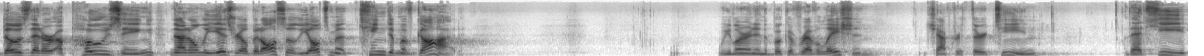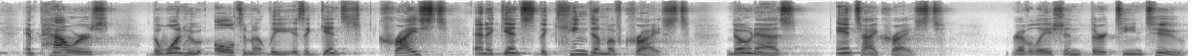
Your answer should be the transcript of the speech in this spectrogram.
those that are opposing not only Israel, but also the ultimate kingdom of God. We learn in the book of Revelation chapter 13 that he empowers the one who ultimately is against Christ and against the kingdom of Christ, known as Antichrist. Revelation 13, 2.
